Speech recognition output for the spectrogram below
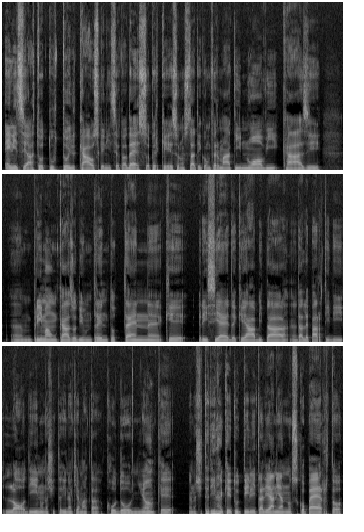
è iniziato tutto il caos che è iniziato adesso, perché sono stati confermati nuovi casi Um, prima un caso di un 38enne che risiede, che abita eh, dalle parti di Lodi, in una cittadina chiamata Codogno, che è una cittadina che tutti gli italiani hanno scoperto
